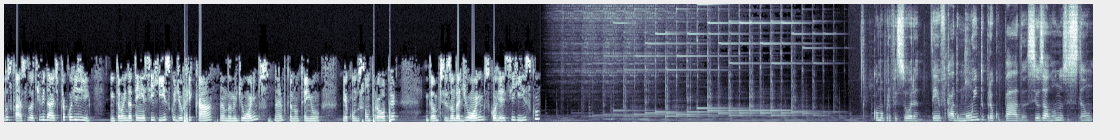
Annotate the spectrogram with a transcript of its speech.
buscar essas atividades para corrigir. Então ainda tem esse risco de eu ficar andando de ônibus, né? Porque eu não tenho minha condução própria. Então eu preciso andar de ônibus, correr esse risco. Como professora, tenho ficado muito preocupada se os alunos estão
